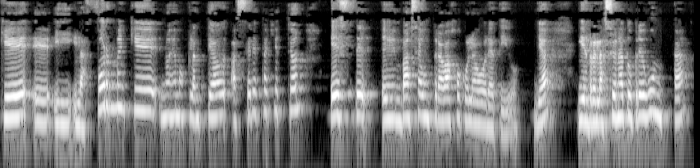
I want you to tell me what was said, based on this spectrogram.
que, eh, y, la forma en que nos hemos planteado hacer esta gestión es en base a un trabajo colaborativo, ¿ya? Y en relación a tu pregunta,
